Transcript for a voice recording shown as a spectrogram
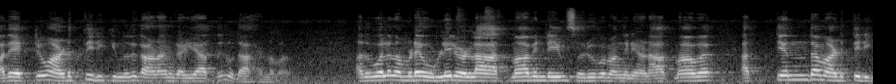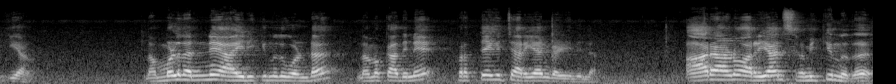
അത് ഏറ്റവും അടുത്തിരിക്കുന്നത് കാണാൻ കഴിയാത്തതിന് ഉദാഹരണമാണ്. അതുപോലെ നമ്മുടെ ഉള്ളിലുള്ള ആത്മാവിന്റെയും സ്വരൂപം അങ്ങനെയാണ്. ആത്മാവ് അത്യന്തം അടുത്തിരിക്കുകയാണ്. നമ്മൾ തന്നെ ആയിരിക്കുന്നത് കൊണ്ട് നമുക്കതിനെ പ്രത്യേകിച്ച് അറിയാൻ കഴിയുന്നില്ല. ആരാണോ അറിയാൻ ശ്രമിക്കുന്നത്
